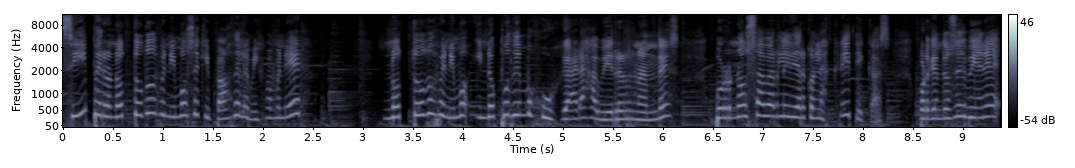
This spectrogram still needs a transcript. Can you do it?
Sí, pero no todos venimos equipados de la misma manera. No todos venimos y no podemos juzgar a Javier Hernández por no saber lidiar con las críticas. Porque entonces viene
